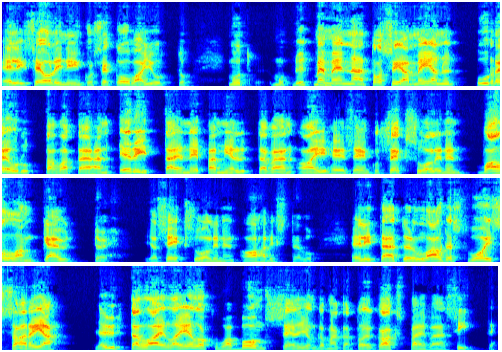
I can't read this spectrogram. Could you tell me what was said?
Eli se oli niin kuin se kova juttu. Mutta mut nyt me mennään tosiaan, meidän nyt pureuduttava tähän erittäin epämiellyttävään aiheeseen kuin seksuaalinen vallankäyttö ja seksuaalinen ahdistelu. Eli tämä The Loudest Voice-sarja, ja yhtä lailla elokuva Bombshell, jonka mä katsoin kaksi päivää sitten,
